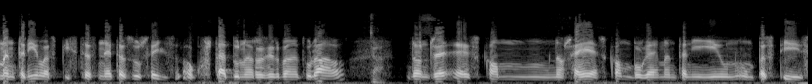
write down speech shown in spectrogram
mantenir les pistes netes d'ocells al costat d'una reserva natural ah. doncs eh, és com, no sé, és com voler mantenir un, un pastís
